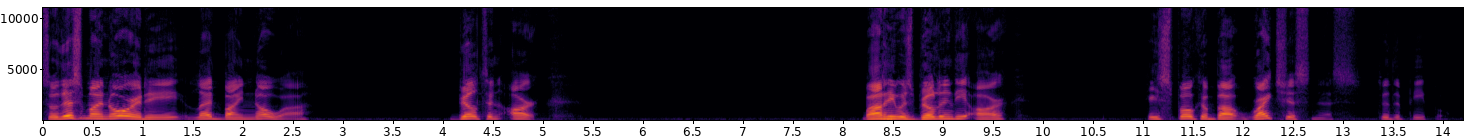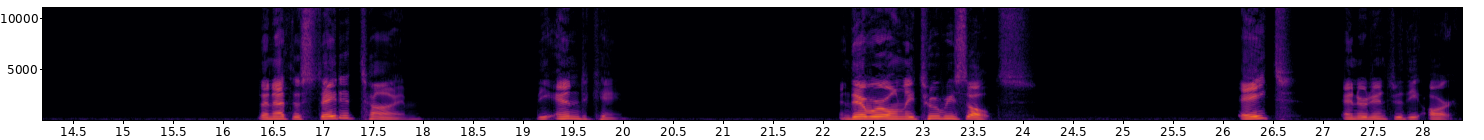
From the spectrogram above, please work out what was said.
So, this minority, led by Noah, built an ark. While he was building the ark, he spoke about righteousness to the people. Then, at the stated time, the end came. And there were only two results eight entered into the ark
